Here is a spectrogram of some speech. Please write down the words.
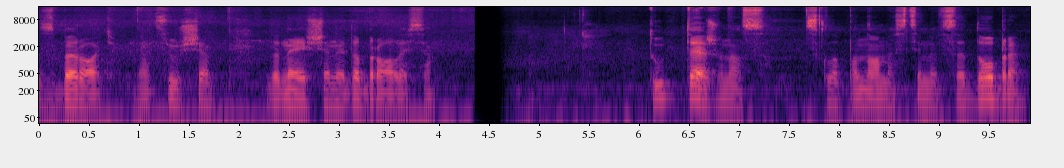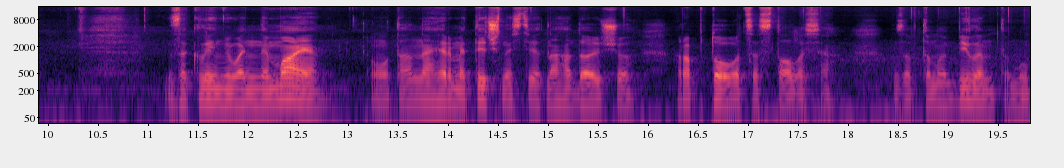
збирати. А цю ще до неї ще не добралися. Тут теж у нас з клапанами з цими все добре. Заклинювань немає. От, а на герметичності я нагадаю, що раптово це сталося з автомобілем, тому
